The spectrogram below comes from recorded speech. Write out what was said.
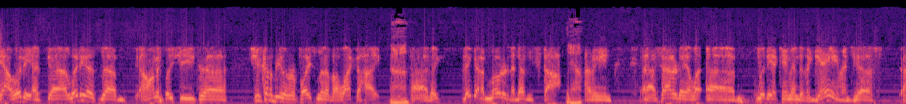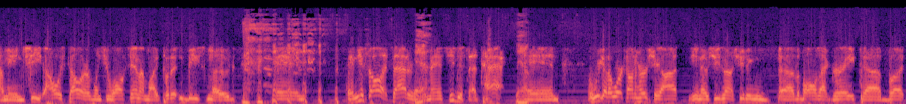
Yeah, Lydia. Uh, Lydia's um, honestly, she's uh, she's going to be the replacement of Alexa Height. Uh-huh. Uh, they they got a motor that doesn't stop. Yeah. I mean, uh, Saturday, uh, Lydia came into the game and just I mean, she I always tell her when she walks in, I'm like, put it in beast mode, and and you saw it Saturday, Yeah. man. She just attacked, Yep. and we got to work on her shot. You know, she's not shooting uh, the ball that great, uh, but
